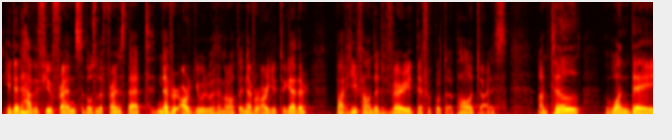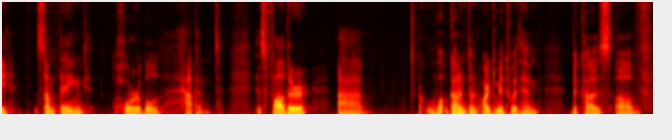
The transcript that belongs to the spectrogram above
He did have a few friends, those are the friends that never argued with him at all, they never argued together, but he found it very difficult to apologize. Until one day, something horrible happened. His father uh, got into an argument with him because of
